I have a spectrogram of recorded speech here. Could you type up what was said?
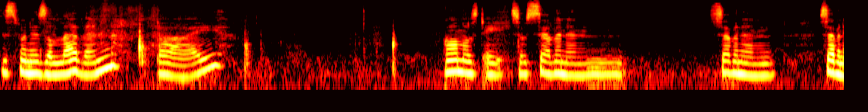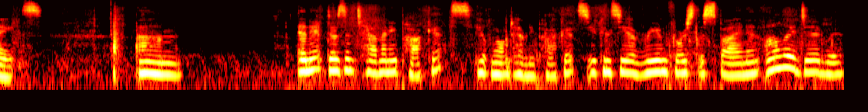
This one is 11 by almost 8, so 7 and 7 and 7 eighths. Um, and it doesn't have any pockets. It won't have any pockets. You can see I've reinforced the spine, and all I did with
